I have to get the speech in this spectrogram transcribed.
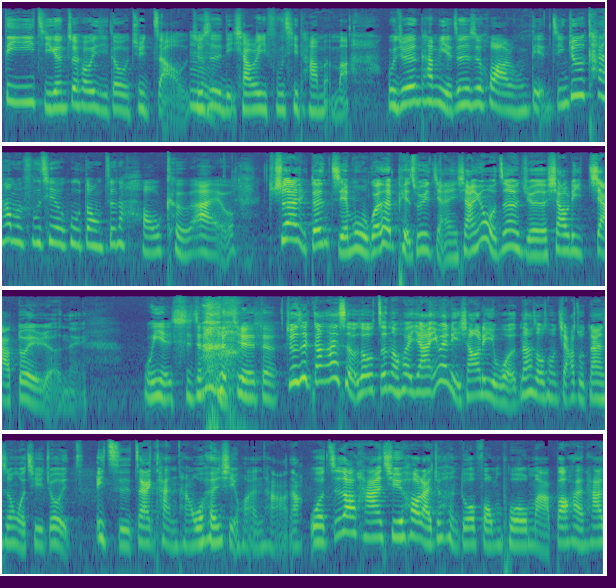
第一集跟最后一集都有去找，就是李孝利夫妻他们嘛，我觉得他们也真的是画龙点睛，就是看他们夫妻的互动真的好可爱哦。虽然跟节目无关，但撇出去讲一下，因为我真的觉得孝利嫁对人呢、我也是这么觉得，就是刚开始有时候真的会压，因为李孝利，我那时候从家族诞生，我其实就一直在看他，我很喜欢他。然后我知道他其实后来就很多风波嘛，包含他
